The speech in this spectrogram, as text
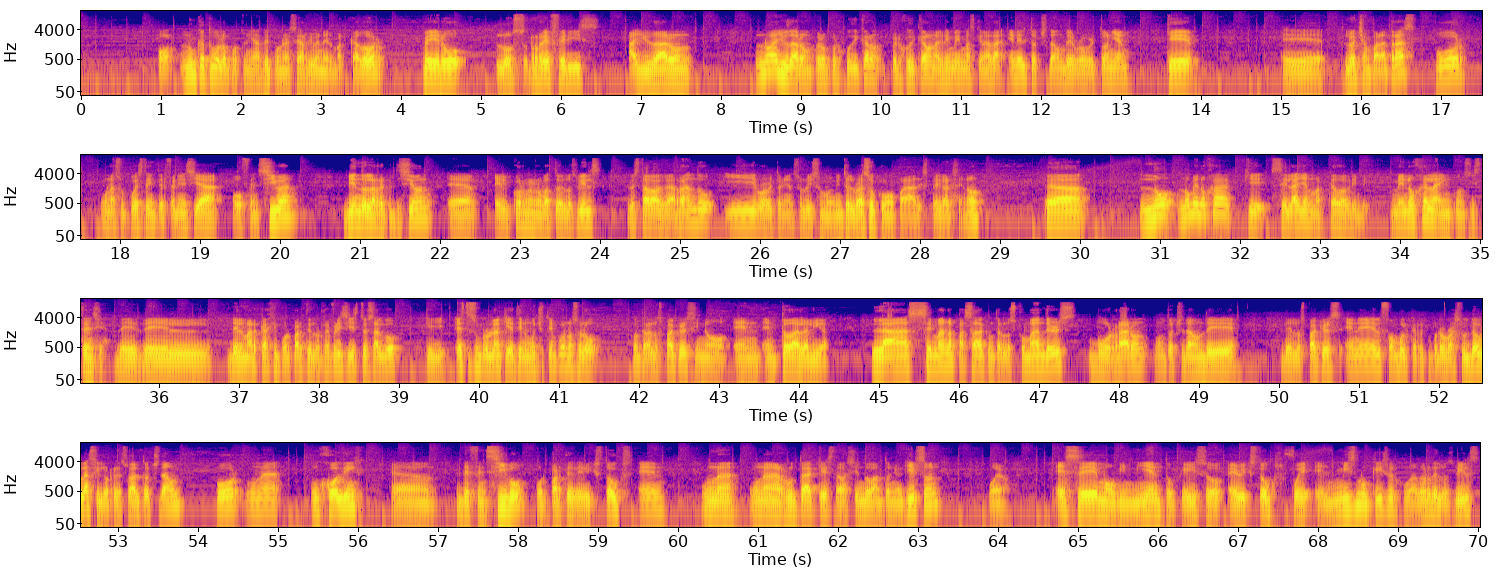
nunca tuvo la oportunidad de ponerse arriba en el marcador, pero los referees ayudaron, no ayudaron, pero perjudicaron, perjudicaron a Green Bay más que nada en el touchdown de Robert Tonian, que eh, lo echan para atrás por una supuesta interferencia ofensiva. Viendo la repetición, eh, el corner novato de los Bills lo estaba agarrando y Robert Tonian solo hizo un movimiento del brazo como para despegarse, ¿no? Eh, no, no me enoja que se le hayan marcado a Green Bay me enoja la inconsistencia del, marcaje por parte de los referees y esto es algo que, este es un problema que ya tiene mucho tiempo, no solo contra los Packers, sino en, toda la liga. La semana pasada contra los Commanders borraron un touchdown de, los Packers en el fumble que recuperó Russell Douglas y lo regresó al touchdown por una, un holding eh, defensivo por parte de Eric Stokes en una, una ruta que estaba haciendo Antonio Gibson bueno, ese movimiento que hizo Eric Stokes fue el mismo que hizo el jugador de los Bills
